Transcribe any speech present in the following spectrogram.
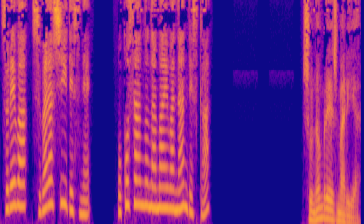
それは、素晴らしいですね。お子さんの名前は何ですか Su nombre es María.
